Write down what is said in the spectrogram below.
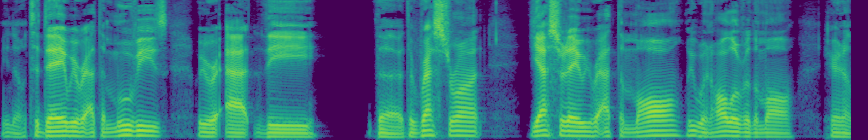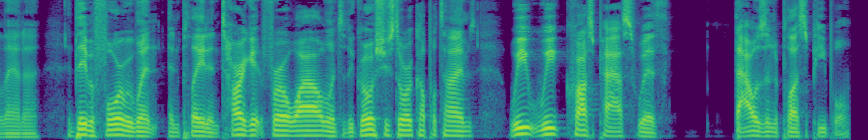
You know, today we were at the movies, we were at the the the restaurant. Yesterday we were at the mall. We went all over the mall here in Atlanta. The day before we went and played in Target for a while, went to the grocery store a couple times. We we crossed paths with thousand plus people.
